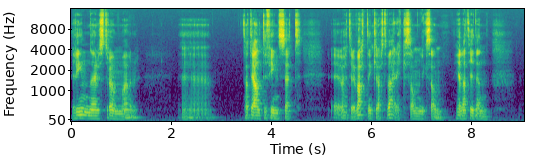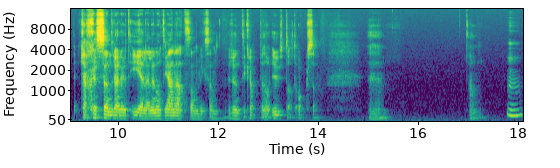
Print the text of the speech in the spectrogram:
rinner, strömmar. Eh, så att det alltid finns ett eh, vad heter det, vattenkraftverk som liksom hela tiden kanske söndrar ut el eller någonting annat som liksom runt i kroppen och utåt också. Eh, ja. Mm.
